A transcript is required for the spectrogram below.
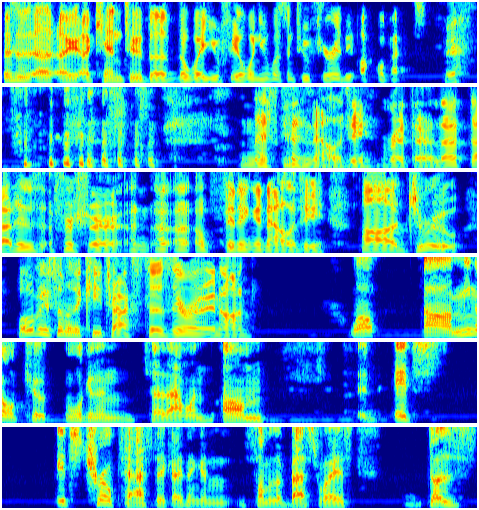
This is uh, akin to the the way you feel when you listen to Fury the Aquabats. Yes. nice, good analogy right there. That that is for sure an, a, a fitting analogy. Uh, Drew, what would be some of the key tracks to zero in on? Well, uh, Mean Old Coot. We'll get into that one. Um, it's, it's trope-tastic, I think, in some of the best ways. Does,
